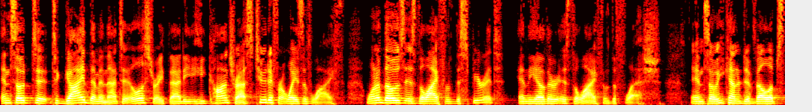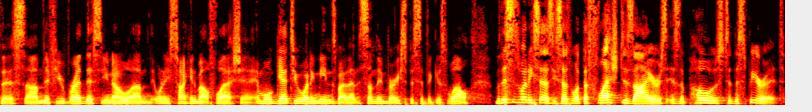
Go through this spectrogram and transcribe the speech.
And so, to, to guide them in that, to illustrate that, he, he contrasts two different ways of life. One of those is the life of the Spirit, and the other is the life of the flesh. And so he kind of develops this. Um, if you've read this, you know um, when he's talking about flesh, and, and, we'll get to what he means by that. It's something very specific as well. But this is what he says He says, What the flesh desires is opposed to the Spirit,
